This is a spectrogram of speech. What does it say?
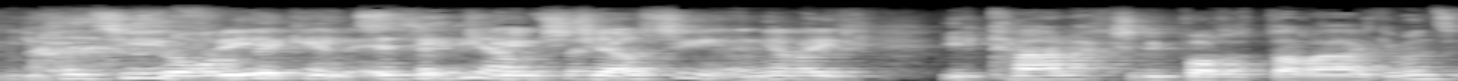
you can see three against, is he the against? Chelsea, and you're like, you can't actually put up that argument.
